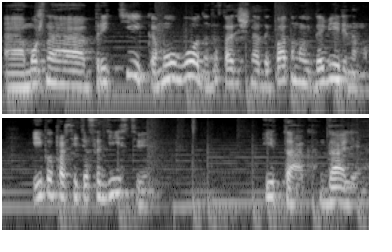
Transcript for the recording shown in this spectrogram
Э, можно прийти к кому угодно, достаточно адекватному и доверенному, и попросить о содействии. Итак, далее.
